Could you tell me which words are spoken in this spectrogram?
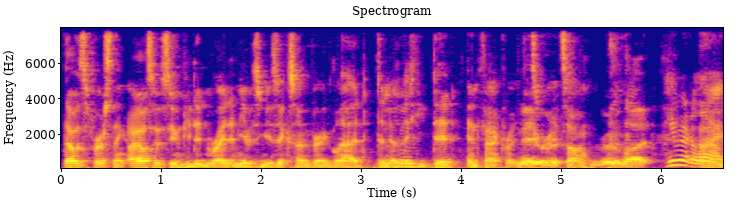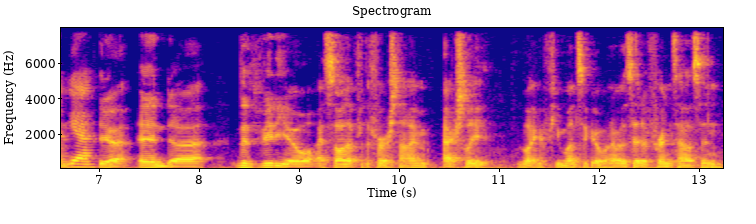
that was the first thing. I also assumed he didn't write any of his music, so I'm very glad to know that he did, in fact, write Yeah, this he great wrote, song. wrote a lot. He wrote a lot, Um, yeah. Yeah, and uh, the video, I saw that for the first time actually like a few months ago when I was at a friend's house and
